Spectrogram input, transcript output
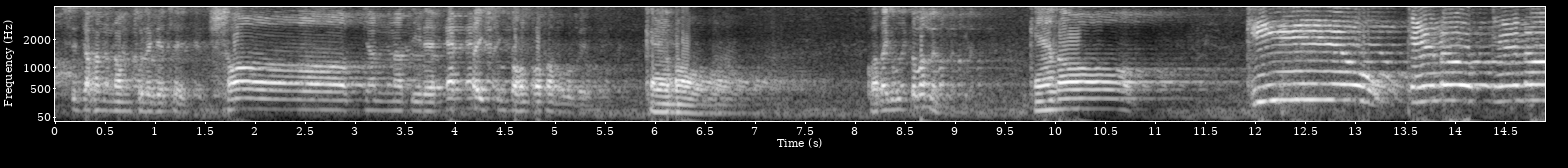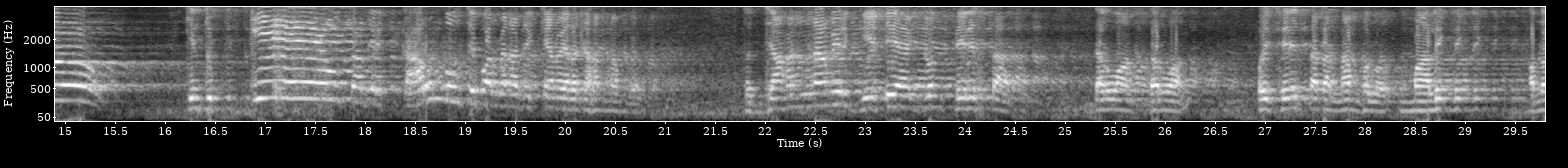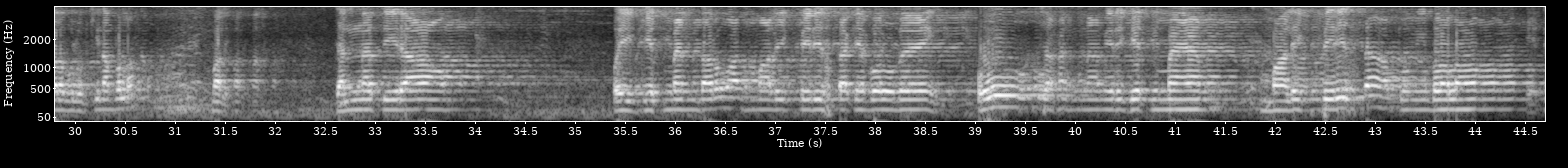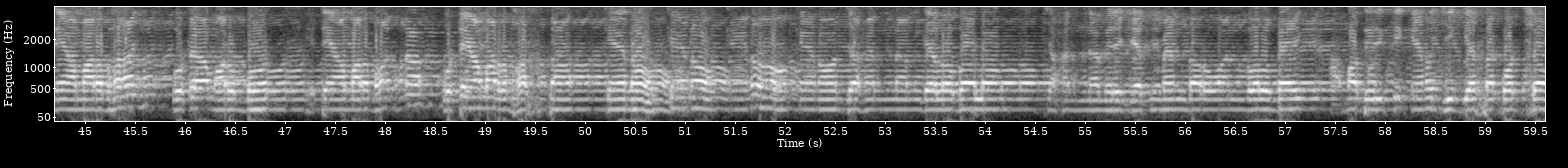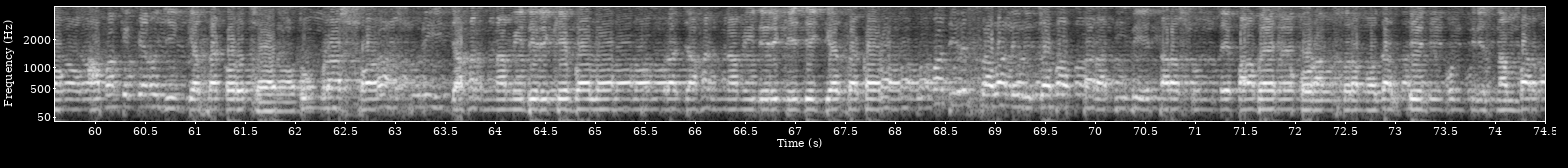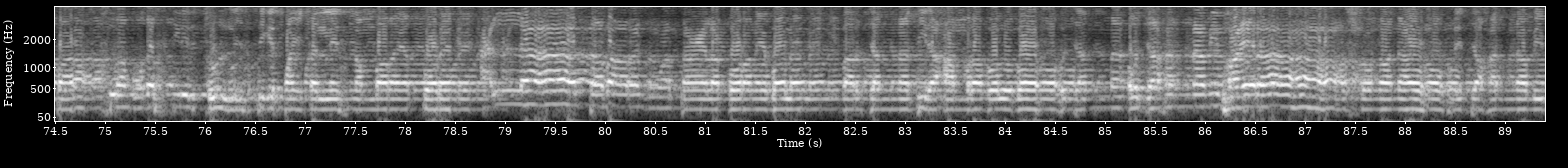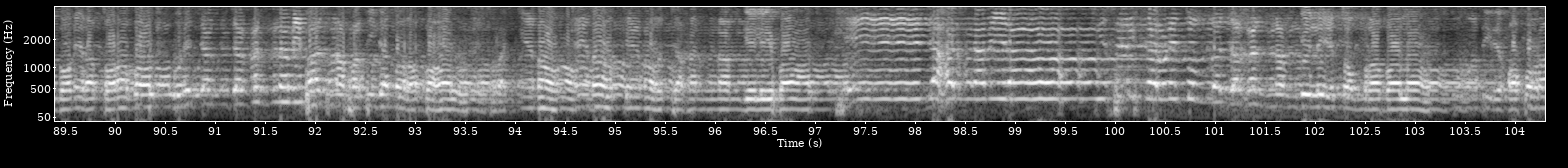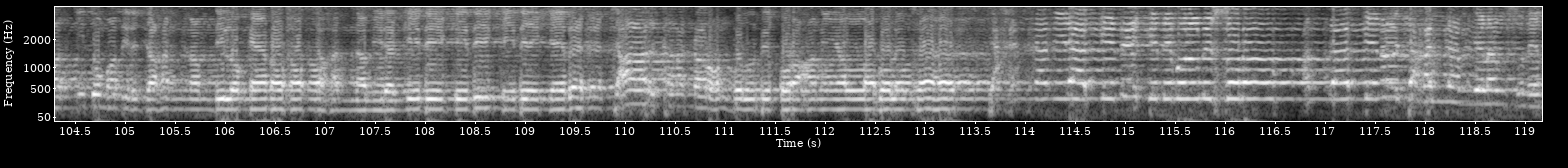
সে জাহান নাম চলে গেছে। সব জান্নাতীরে একটাই শুধু তখন কথা বলবে, কেন? কথা কি বুঝতে পারলেন? কেন? কিন্তু কেউ তাদের কারণ বলতে পারবে না যে কেন এরা জাহান নাম গেল। তো জাহান নামের গেটে একজন ফেরেস্তা আছে দারওয়ান দারওয়ান ওই ফেরেস্তাটার নাম হলো মালিক। আপনারা বলুন, কি নাম বললাম? মালিক। জান্নাতীরা ওই গেটম্যান দারোয়ান মালিক ফেরিস্তাকে বলবে, ও জাহান্নামের গেটম্যান, মালিক ফেরিস্তা তুমি বলো, এটা আমার ভাই, ওটা আমার বোন এটা আমার ভাগনা, ওটা আমার ভাস্তা। কেন কেন কেন কেন জাহান্নাম গেল বলো? জাহান্নামের গেটম্যান দারোয়ান বলবে, আমাদেরকে কেন জিজ্ঞাসা করছ? আমাকে কেন জিজ্ঞাসা করছ? তোমরা সরাসরি জাহান্নামীদেরকে বলো, তোমরা জাহান্নামীদেরকে জিজ্ঞাসা করো। তোমাদের সওয়ালের জবাব তারা দিবে, তারা শুনতে পাবে। কোরআন সূরা মুদাথ্থির 29 নাম্বার পারা, সূরা মুদাথ্থিরের 40 থেকে 45 নাম্বার আয়াত পড়ে, আল্লাহ তাবারাক ওয়া তাআলা কোরআনে বলেন, এবার জান্নাতীরা আমরা বলব ও জাহান্নামী ভাইরা শোনো নাও ওরে জাহান্নামি বোনেরা তোরা বল ওরে জাহান্নামী ভাগনা ভাতিজা তোরা বল তোরা কেন কেন কেন জাহান্নাম গেলি বল? হে জাহান্নামীরা কেঁদে কেঁদে বলবে আমরা জাহান্নাম গেলাম শুনে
